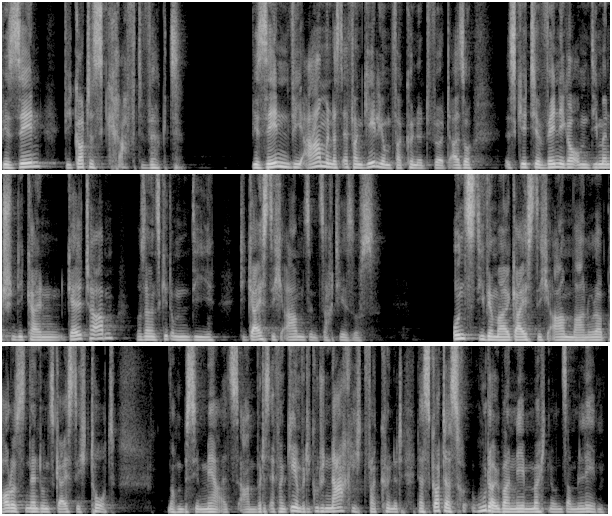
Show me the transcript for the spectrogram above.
Wir sehen, wie Gottes Kraft wirkt. Wir sehen, wie Armen das Evangelium verkündet wird. Also es geht hier weniger um die Menschen, die kein Geld haben, sondern es geht um die, die geistig arm sind, sagt Jesus. Uns, die wir mal geistig arm waren, oder Paulus nennt uns geistig tot, noch ein bisschen mehr als arm, wird das Evangelium, wird die gute Nachricht verkündet, dass Gott das Ruder übernehmen möchte in unserem Leben.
